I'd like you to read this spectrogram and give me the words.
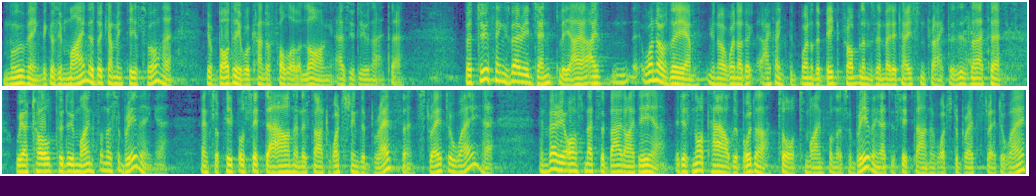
moving, because your mind is becoming peaceful. Uh, your body will kind of follow along as you do that. Uh, but do things very gently. I, I, one of the, um, you know, one of the, I think the, one of the big problems in meditation practice is that uh, we are told to do mindfulness of breathing. and so people sit down and they start watching the breath uh, straight away. And very often that's a bad idea. It is not how the Buddha taught mindfulness of breathing that you sit down and watch the breath straight away,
